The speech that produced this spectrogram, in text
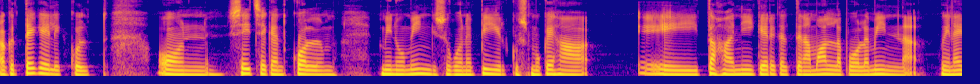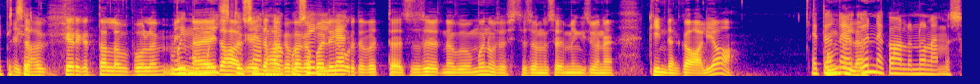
aga tegelikult on seitsekümmend kolm minu mingisugune piir, kus mu keha ei taha nii kergelt enam allapoole minna või näiteks. ei taha kergelt allapoole minna ja ei taha, ei taha nagu ka väga selge. palju juurde võtta, et sa sööd nagu mõnusasti ja sul on see mingisugune kindel kaal, jaa et õnne, õnnekaal on olemas.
